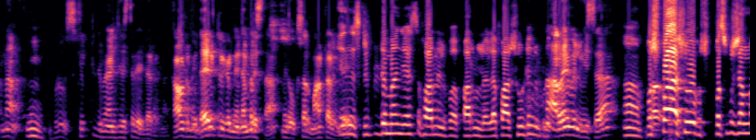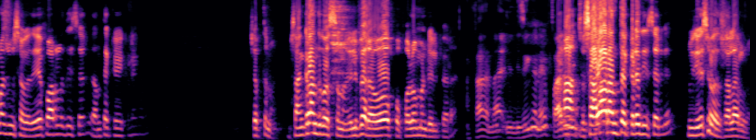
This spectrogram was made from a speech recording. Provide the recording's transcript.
అన్న. ఇప్పుడు స్క్రిప్ట్ డిమాండ్ చేస్తే వెళ్ళారన్న కాబట్టి మీ డైరెక్టర్ గారు నేను నెంబర్ ఇస్తా. మీరు ఒకసారి మాట్లాడండి. స్క్రిప్ట్ డిమాండ్ చేస్తే ఫారెన్ ఫారెన్లో ఇలా ఫార్ షూటింగ్ ఇప్పుడు? అరైవల్ వీసా పుష్ప షూ పుష్ప సినిమా చూసావు కదా ఏ ఫారెన్లో తీశారు? అంతే ఇక్కడ ఇక్కడే కదా. చెప్తున్నా. సంక్రాంతికి వస్తున్నాం. వెళ్ళిపోయారా? ఓ పొలం అంటే వెళ్ళిపోయారా? కాదన్నా ఇది నిజంగానే ఆ, ఫారిన్ నుంచి సలార్ అంతా ఇక్కడే తీశారుగా? నువ్వు చేసావు కదా సలార్లో?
